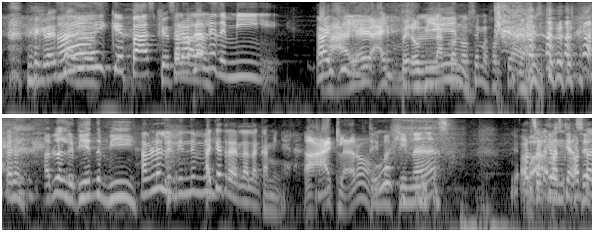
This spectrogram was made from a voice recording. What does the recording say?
Gracias a Dios. Ay, qué paz. Qué Pero háblale de mí. Ay, sí. Ay, ay, ay, pero La bien. conoce mejor que Pero Háblale bien de mí. Háblale bien de mí. Hay que traerla a la caminera. Ah, claro. ¿Te imaginas? Ahorita, ¿Sí le, crees que mando, ahorita,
